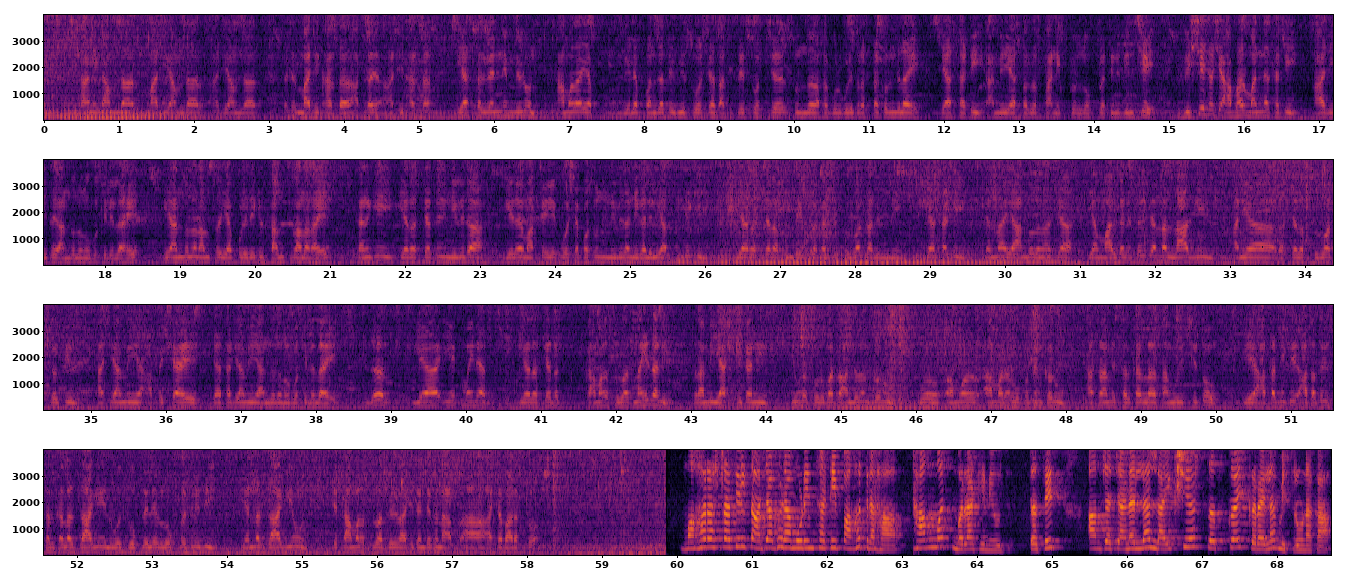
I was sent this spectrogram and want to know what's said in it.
स्थानिक आमदार माजी आमदार आजी आमदार तसेच माजी खासदार आत्ता आजी खासदार या सर्वांनी मिळून आम्हाला या गेल्या पंधरा ते वीस वर्षात अतिशय स्वच्छ सुंदर असा गुळगुळीत रस्ता करून दिला आहे. त्यासाठी आम्ही या सर्व स्थानिक लोकप्रतिनिधींचे विशेष असे आभार मानण्यासाठी आज इथे आंदोलन उभं केलेलं आहे. हे आंदोलन आमचं यापुढे देखील चालूच राहणार आहे. कारण की या रस्त्याची निविदा गेल्या मागच्या एक वर्षापासून निविदा निघालेली असून देखील या रस्त्याला कोणत्याही प्रकारची सुरुवात झालेली नाही. त्यासाठी त्यांना या आंदोलनाच्या या मार्गाने तरी त्यांना लाज येईल आणि या रस्त्याला सुरुवात करतील अशी आम्ही अपेक्षा आहे. त्यासाठी आम्ही आंदोलन उभं केलेलं आहे. जर या एक महिन्यात या रस्त्याचं कामाला सुरुवात नाही झाली तर आम्ही याच ठिकाणी तीव्र स्वरूपाचं आंदोलन करू व अमर आमरण उपोषण करू असं आम्ही सरकारला सांगू इच्छितो. हे आता देखील आता तरी सरकारला जाग येईल व झोपलेले लोकप्रतिनिधी यांना जाग येऊन ते कामाला सुरुवात करेल अशी त्यांच्याकडनं आशा बाळगतो. महाराष्ट्रातील ताज्या घडामोडींसाठी पाहत रहा ठाम मत मराठी न्यूज. तसेच आमच्या चॅनलला लाईक शेअर सबस्क्राईब करायला विसरू नका.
